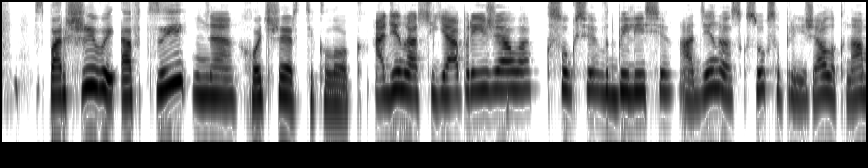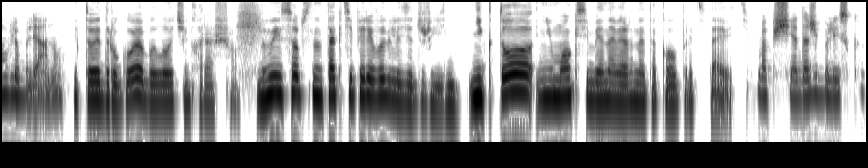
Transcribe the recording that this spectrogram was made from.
С паршивой овцы Да. хоть шерсти клок. Один раз я приезжала к Суксе в Тбилиси, один раз Ксукса приезжала к нам в Любляну. И то, и другое было очень хорошо. Ну и, собственно, так теперь и выглядит жизнь. Никто не мог себе, наверное, такого представить. Вообще, даже близко.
